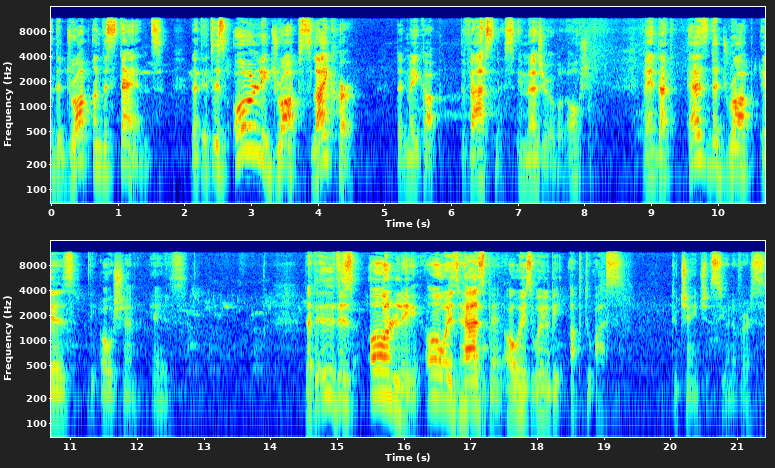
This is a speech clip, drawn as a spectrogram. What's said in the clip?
the drop understands that it is only drops like her that make up the vastness, immeasurable ocean. And that as the drop is, the ocean is. That it is only, always has been, always will be up to us to change this universe.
